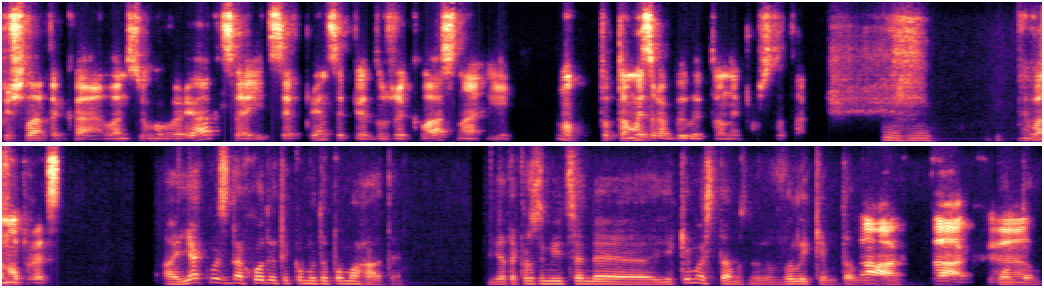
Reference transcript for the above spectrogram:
пішла така ланцюгова реакція, і це в принципі дуже класно. І ну тобто, ми зробили то не просто так. Угу. Воно працює. А як ви знаходите кому допомагати? Я так розумію, це не якимось там великим там. Так, так, е, фондом.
